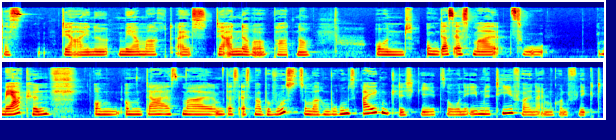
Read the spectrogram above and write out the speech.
dass der eine mehr macht als der andere Partner. Und um das erstmal zu merken, um, um da erstmal, um das erstmal bewusst zu machen, worum es eigentlich geht, so eine Ebene tiefer in einem Konflikt.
